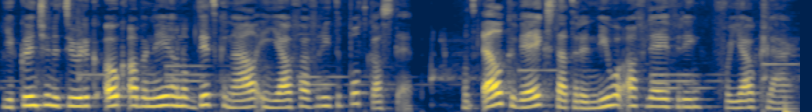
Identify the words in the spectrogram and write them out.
Je kunt je natuurlijk ook abonneren op dit kanaal in jouw favoriete podcast-app. Want elke week staat er een nieuwe aflevering voor jou klaar.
